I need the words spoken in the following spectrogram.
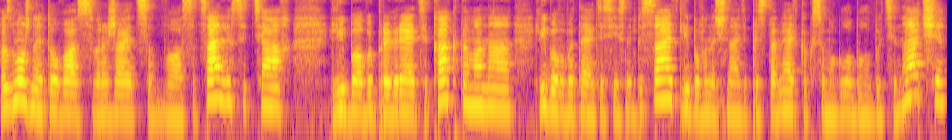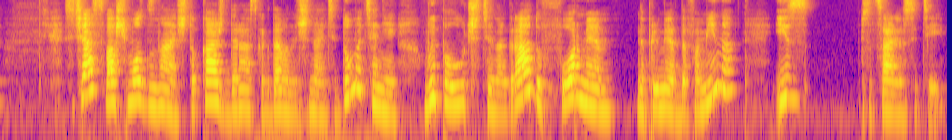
Возможно, это у вас выражается в социальных сетях, либо вы проверяете, как там она, либо вы пытаетесь ей написать, либо вы начинаете представлять, как все могло было быть иначе. Сейчас ваш мозг знает, что каждый раз, когда вы начинаете думать о ней, вы получите награду в форме, например, дофамина из социальных сетей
